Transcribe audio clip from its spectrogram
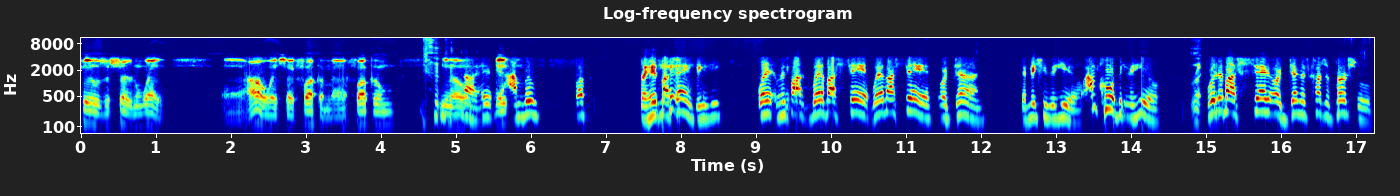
feels a certain way and i always say fuck them man fuck them you know, No, it, they- I'm really fuck it. But here's my thing, BZ. What, what, have I, what have I said? What have I said or done that makes you the heel? I'm cool being the heel. Right. What have I said or done that's controversial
